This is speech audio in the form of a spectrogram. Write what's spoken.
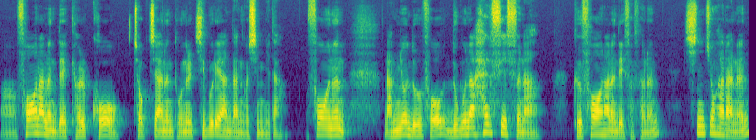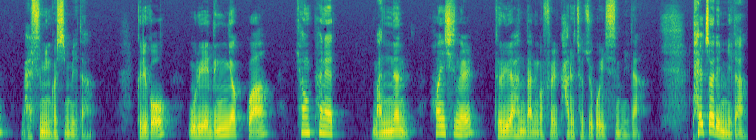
어, 서원하는데 결코 적지 않은 돈을 지불해야 한다는 것입니다. 서원은 남녀노소 누구나 할 수 있으나 그 서원하는 데 있어서는 신중하라는 말씀인 것입니다. 그리고 우리의 능력과 형편에 맞는 헌신을 드려야 한다는 것을 가르쳐 주고 있습니다. 8절입니다.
